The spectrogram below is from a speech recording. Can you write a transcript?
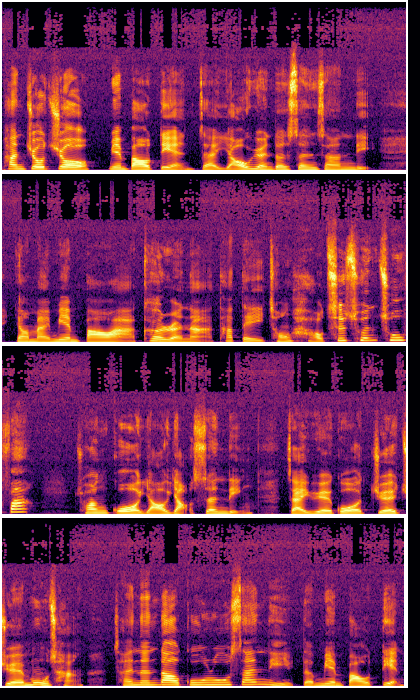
胖舅舅面包店在遥远的深山里，要买面包啊，客人啊，他得从好吃村出发，穿过遥遥森林，再越过绝绝牧场。才能到咕噜山里的面包店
